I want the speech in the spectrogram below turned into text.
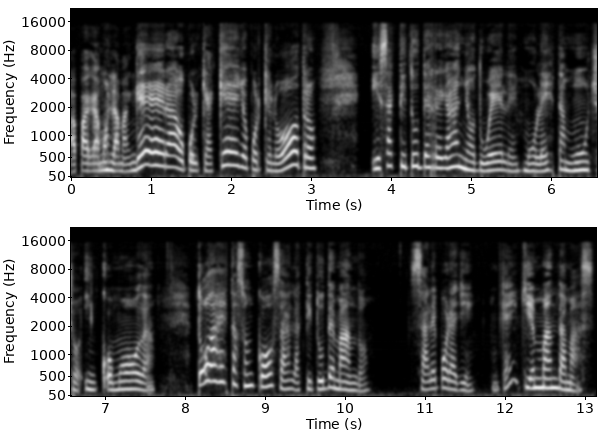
apagamos la manguera o porque aquello, porque lo otro. Y esa actitud de regaño duele, molesta mucho, incomoda. Todas estas son cosas, la actitud de mando sale por allí. ¿okay? ¿Quién manda más?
